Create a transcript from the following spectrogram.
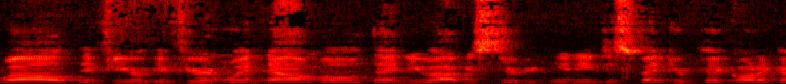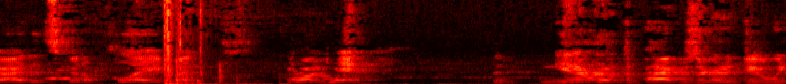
well, if you're if you're in win now mode, then you obviously you need to spend your pick on a guy that's going to play. But you know, again, you never know what the Packers are going to do. We,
